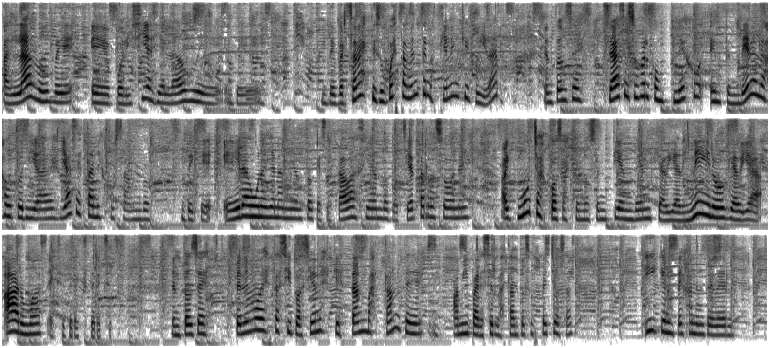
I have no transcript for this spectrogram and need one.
al lado de eh, policías y al lado de, de personas que supuestamente nos tienen que cuidar? Entonces se hace súper complejo entender a las autoridades, ya se están excusando de que era un allanamiento que se estaba haciendo por ciertas razones. Hay muchas cosas que no se entienden, que había dinero, que había armas, etcétera, etcétera, etcétera. Entonces tenemos estas situaciones que están bastante, a mi parecer, bastante sospechosas y que nos dejan entrever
